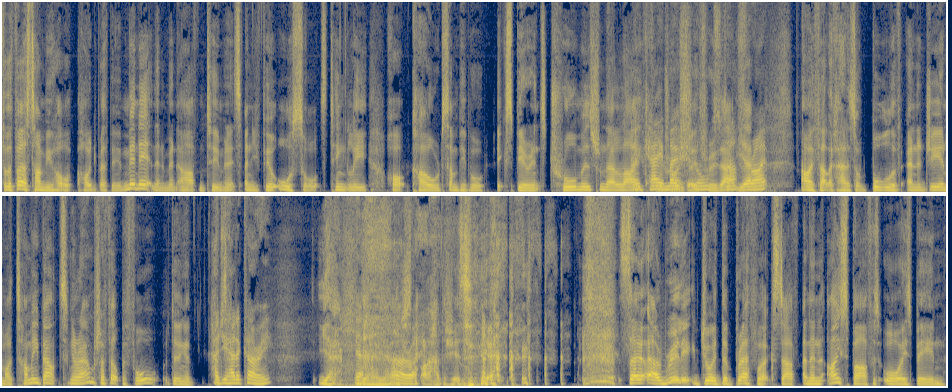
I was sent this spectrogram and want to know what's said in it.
For the first time, you hold, hold your breath maybe a minute, and then a minute and a half, and two minutes, and you feel all sorts tingly, hot, cold. Some people experience traumas from their life. okay, or try and emotional go through stuff, that. Yeah. right? I felt like I had a sort of ball of energy in my tummy bouncing around, which I felt before doing a. Had you had a curry? Yeah, Yeah. yeah, yeah. I, just- I had the shits. Yeah. so I really enjoyed the breathwork stuff, and then ice bath has always been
